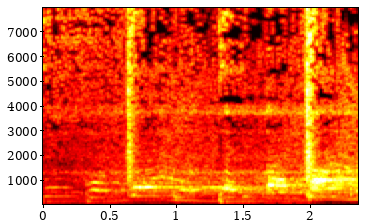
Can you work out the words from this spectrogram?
Everybody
